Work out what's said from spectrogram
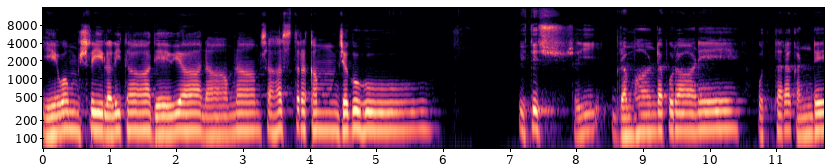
एवं श्रीललितादेव्या नाम्नां सहस्रकं जगुः इति श्रीब्रह्माण्डपुराणे उत्तरखण्डे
